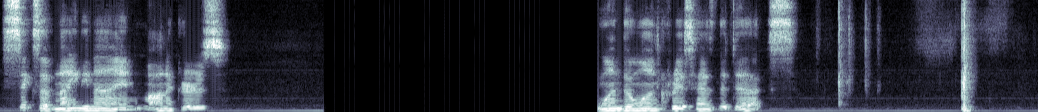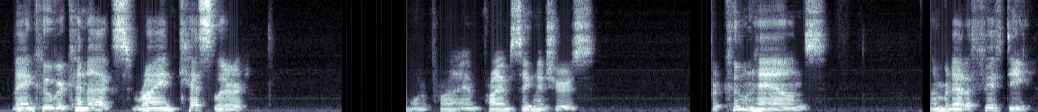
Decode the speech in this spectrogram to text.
6 of 99 monikers. One to one, Chris has the Ducks. Vancouver Canucks, Ryan Kesler. More Prime. Prime signatures. For Coonhounds. Numbered out of 50.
